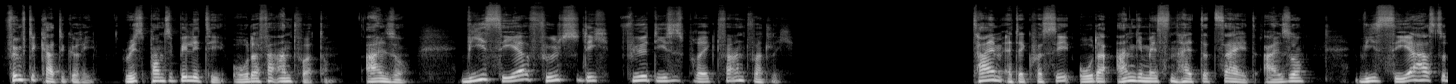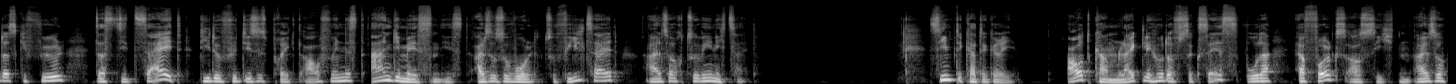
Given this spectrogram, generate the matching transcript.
Fünfte Kategorie, Responsibility oder Verantwortung. Also, wie sehr fühlst du dich für dieses Projekt verantwortlich? Time Adequacy oder Angemessenheit der Zeit. Also, wie sehr hast du das Gefühl, dass die Zeit, die du für dieses Projekt aufwendest, angemessen ist? Also sowohl zu viel Zeit als auch zu wenig Zeit. Siebte Kategorie. Outcome, Likelihood of Success oder Erfolgsaussichten. Also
